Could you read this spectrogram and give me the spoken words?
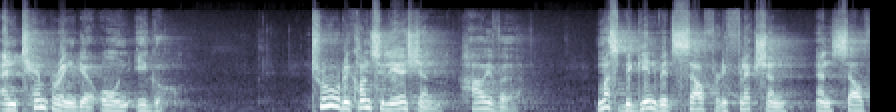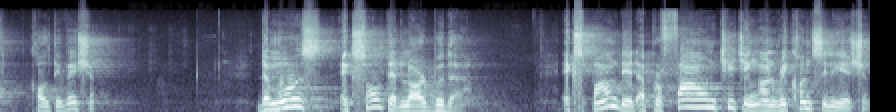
and tempering their own ego. True reconciliation, however, must begin with self reflection and self cultivation. The most exalted Lord Buddha expounded a profound teaching on reconciliation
